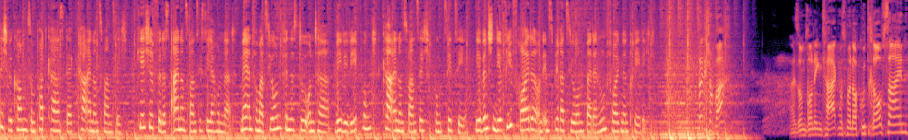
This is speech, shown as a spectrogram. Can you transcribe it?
Herzlich willkommen zum Podcast der K21, Kirche für das 21. Jahrhundert. Mehr Informationen findest du unter www.k21.cc. Wir wünschen dir viel Freude und Inspiration bei der nun folgenden Predigt. Seid ihr schon wach? Also am sonnigen Tag muss man auch gut drauf sein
